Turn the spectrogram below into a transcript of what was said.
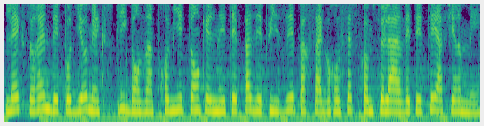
L'ex-reine des podiums explique dans un premier temps qu'elle n'était pas épuisée par sa grossesse comme cela avait été affirmé.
